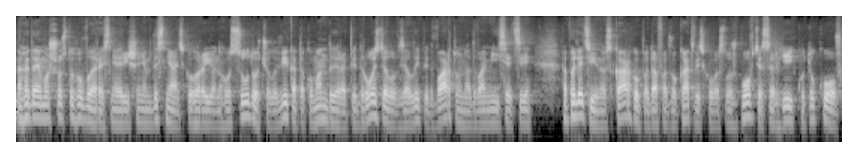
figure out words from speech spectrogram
Нагадаємо, 6 вересня рішенням Деснянського районного суду чоловіка та командира підрозділу взяли під варту на два місяці. Апеляційну скаргу подав адвокат військовослужбовця Сергій Кутуков.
